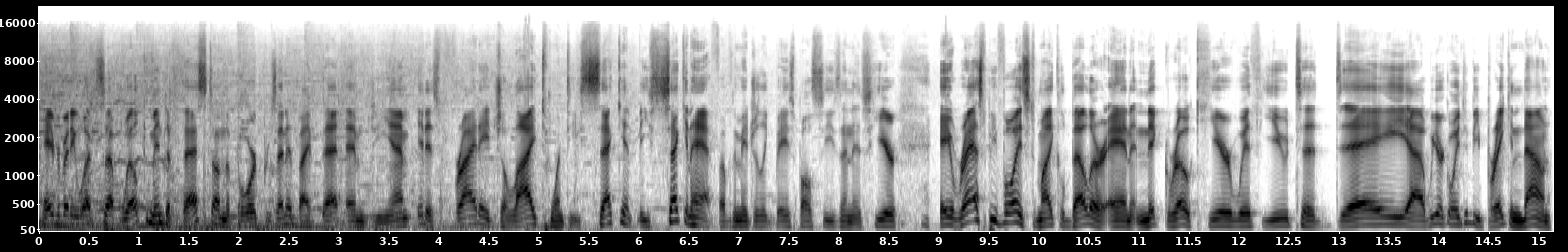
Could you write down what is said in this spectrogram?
Hey everybody, what's up? Welcome into Best on the Board presented by BetMGM. It is Friday, July 22nd. The second half of the Major League Baseball season is here. A raspy voiced Michael Beller and Nick Groke here with you today. Uh, we are going to be breaking down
